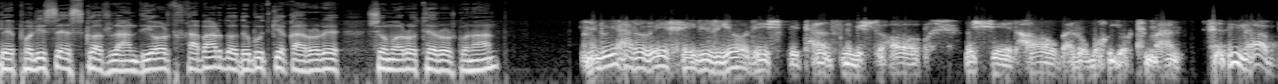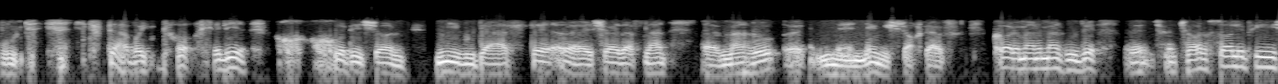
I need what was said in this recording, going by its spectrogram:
به پلیس اسکاتلند یارد خبر داده بود که قرار شما رو ترور کنند؟ روی عراقه خیلی زیادش به تنس نوشته ها. و شعرها و رباعیات من نبود. دعوای داخلی خودشان می بوده است. شاید اصلا من رو نمیشناخته از کار من. من بوده چهار سال پیش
